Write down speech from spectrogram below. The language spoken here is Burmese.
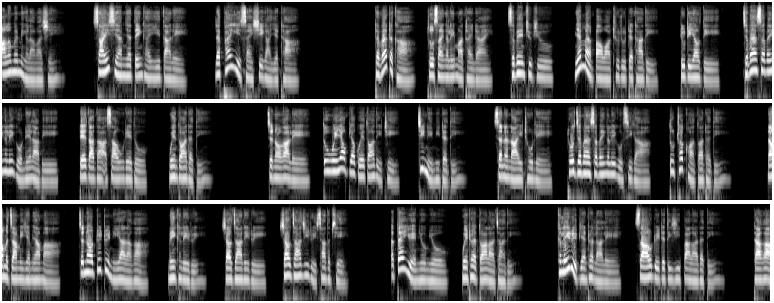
အားလုံးပဲမင်္ဂလာပါရှင်။စာရေးဆရာမြတ်သိန်းခိုင်ရေးသားတဲ့လက်ဖက်ရည်ဆိုင်ရှိကယထာတပတ်တခါထိုဆိုင်ကလေးမှထိုင်တိုင်းသပင်ဖြူဖြူမျက်မှန်ပါဝါထူထူတက်ထားသည်လူတစ်ယောက်သည်ဂျပန်စပိန်ကလေးကိုနင်းလာပြီးတဲတာတာအစာဦးထဲသို့ဝင်သွားတတ်သည်ကျွန်တော်ကလည်းသူဝင်ရောက်ပြောက်ကွဲသွားသည့်အထိကြည်နေမိတတ်သည်ဆန္ဒနာရီထိုးလျင်ထိုဂျပန်စပိန်ကလေးကိုစီးကာ သူထွက်ခွာသွားတတ်သည်။နောက်မကြာမီရက်များမှာကျွန်တော်တွေ့တွေ့နေရတာကမိန်းကလေးတွေယောက်ျားလေးတွေယောက်ျားကြီးတွေစသဖြင့်အသက်အရွယ်မျိုးမျိုးဝင်ထွက်သွားလာကြသည်။ကလေးတွေပြန်ထွက်လာရင်စာအုပ်တွေတတိကြီးပါလာတတ်သည်။ဒါက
